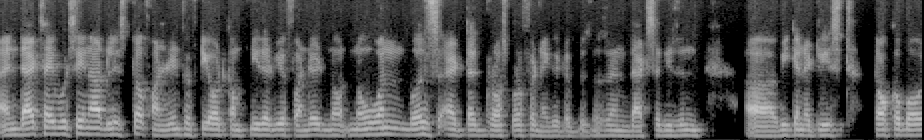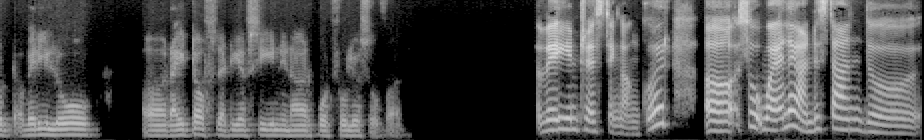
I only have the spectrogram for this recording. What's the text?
And that's, I would say, in our list of 150 odd companies that we have funded, no, no one was at the gross profit negative business. And that's the reason uh, we can at least talk about a very low uh, write offs that we have seen in our portfolio so far. Very interesting, Ankur. Uh, so while I understand the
